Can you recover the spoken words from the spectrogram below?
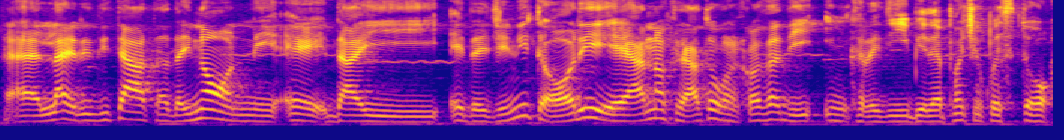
eh, l'ha ereditata dai nonni e dai, e dai genitori e hanno creato qualcosa di incredibile poi c'è questo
